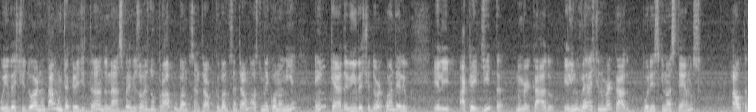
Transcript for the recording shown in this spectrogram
O investidor não está muito acreditando nas previsões do próprio Banco Central, porque o Banco Central mostra uma economia em queda e o investidor, quando ele, ele acredita no mercado, ele investe no mercado. Por isso que nós temos alta,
